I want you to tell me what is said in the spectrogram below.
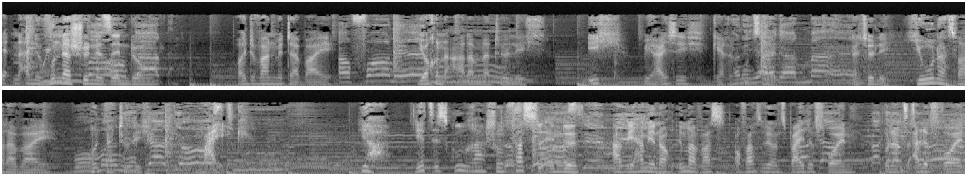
Wir hatten eine wunderschöne Sendung. Heute waren mit dabei Jochen Adam natürlich. Ich, wie heiße ich? Gerrit Gutzeit. Natürlich Jonas war dabei. Und natürlich Mike. Ja, jetzt ist Gura schon fast zu Ende. Aber wir haben ja noch immer was, auf was wir uns beide freuen. Oder uns alle freuen.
